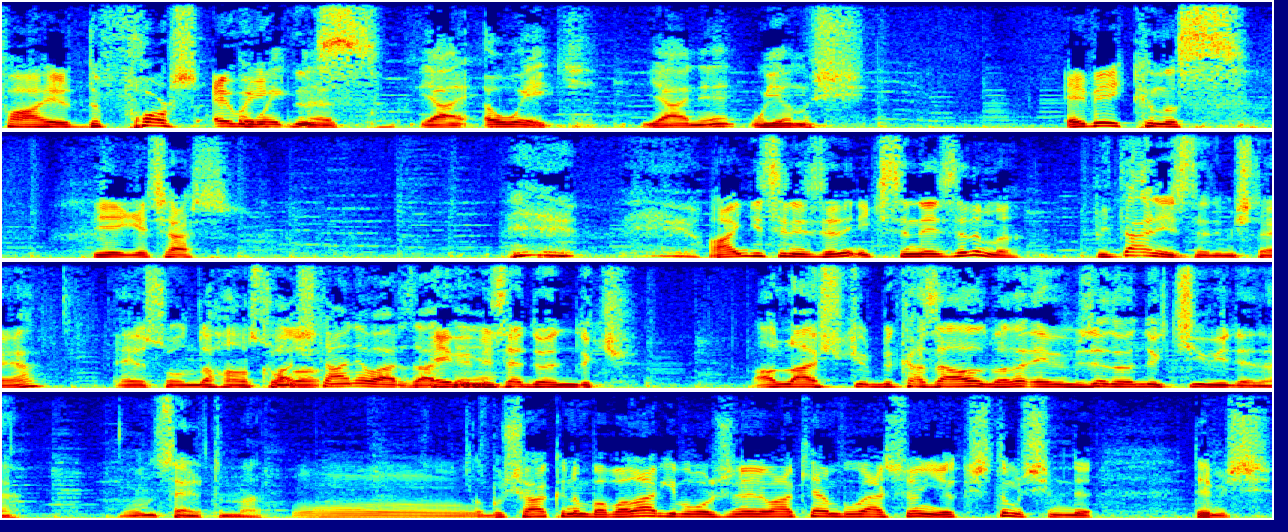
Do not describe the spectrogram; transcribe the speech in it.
Fire. The Force Awakens. Awakeness. Yani awake. Yani uyanış. Awakens diye geçer. Hangisini izledin? İkisini de izledin mi? Bir tane izledim işte ya. En sonunda Han Solo Kaç tane var zaten? evimize döndük. Allah'a şükür bir kaza olmadan evimize döndük Çivi'de de. Onu seyrettim ben. Hmm, bu şarkının babalar gibi orijinali varken bu versiyon yakıştı mı şimdi demiş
